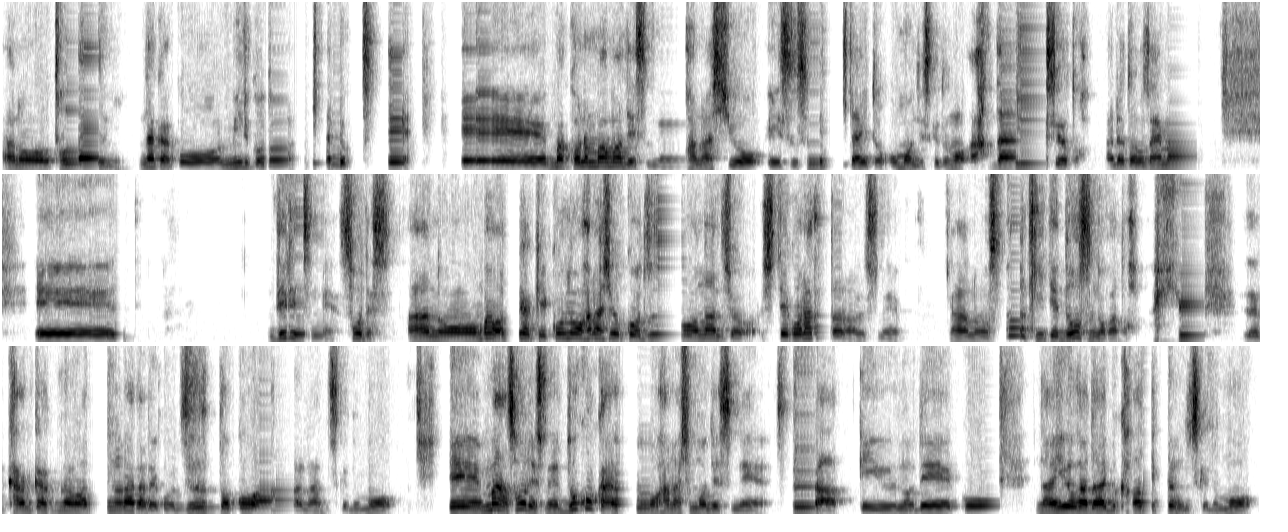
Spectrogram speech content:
あの途絶えずに、なんかこう見ることができたりして、えーまあ、このままですね、お話を進めていきたいと思うんですけども、あ、大丈夫ですよと、ありがとうございます。えー、でですね、そうです。あの、まあ、私は結婚のお話をこうずっと、なんでしょう、してこなかったのはですね、あの、そう聞いてどうするのかという 感覚が私の中でこうずっとこうあったんですけども、えー、まあそうですね、どこからのお話もですね、するかっていうので、こう、内容がだいぶ変わってくるんですけども、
